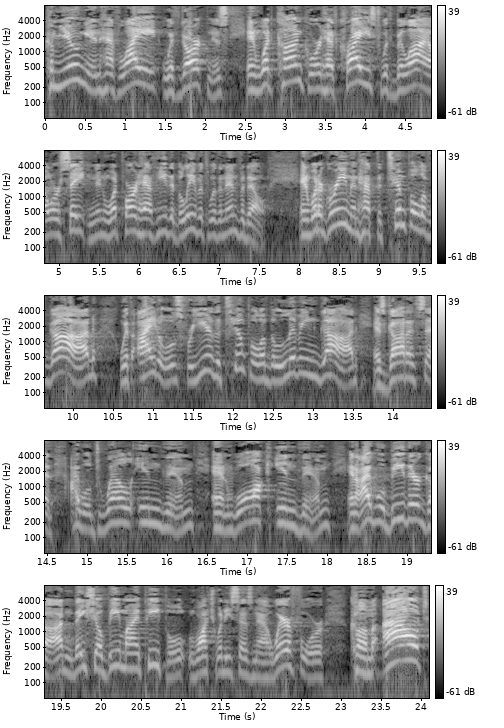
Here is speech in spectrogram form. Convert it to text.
communion hath light with darkness? And what concord hath Christ with Belial or Satan? And what part hath he that believeth with an infidel? And what agreement hath the temple of God with idols? For ye are the temple of the living God, as God hath said, I will dwell in them and walk in them, and I will be their God, and they shall be my people. Watch what he says now. Wherefore, come out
